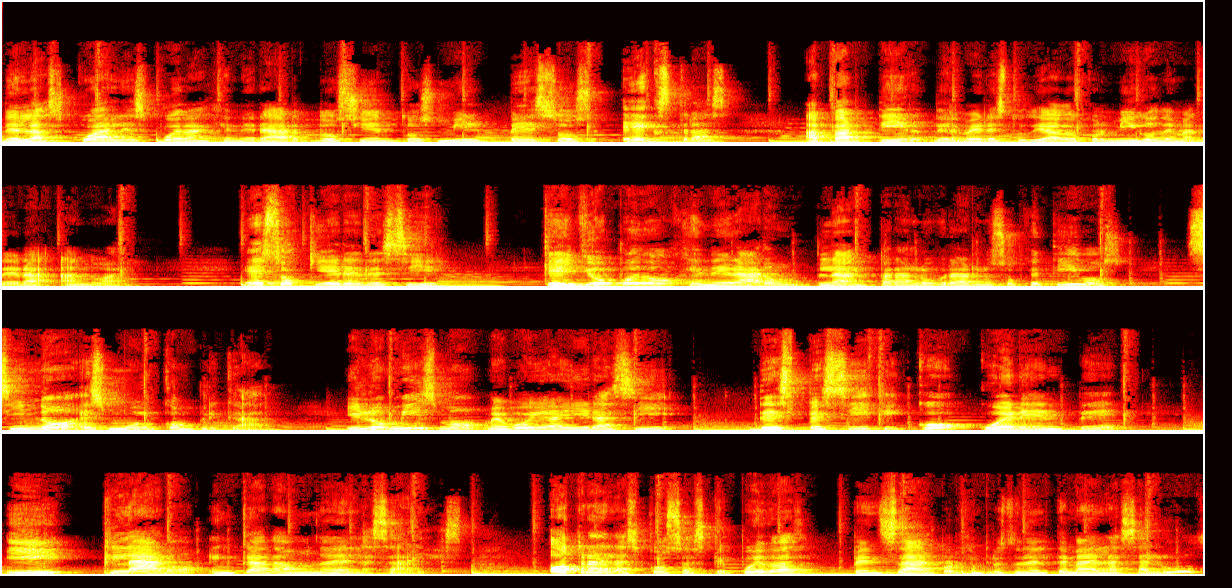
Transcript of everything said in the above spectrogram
de las cuales puedan generar 200 mil pesos extras a partir de haber estudiado conmigo de manera anual. Eso quiere decir que yo puedo generar un plan para lograr los objetivos, si no es muy complicado. Y lo mismo me voy a ir así de específico, coherente y claro en cada una de las áreas. Otra de las cosas que puedo pensar, por ejemplo, es en el tema de la salud.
